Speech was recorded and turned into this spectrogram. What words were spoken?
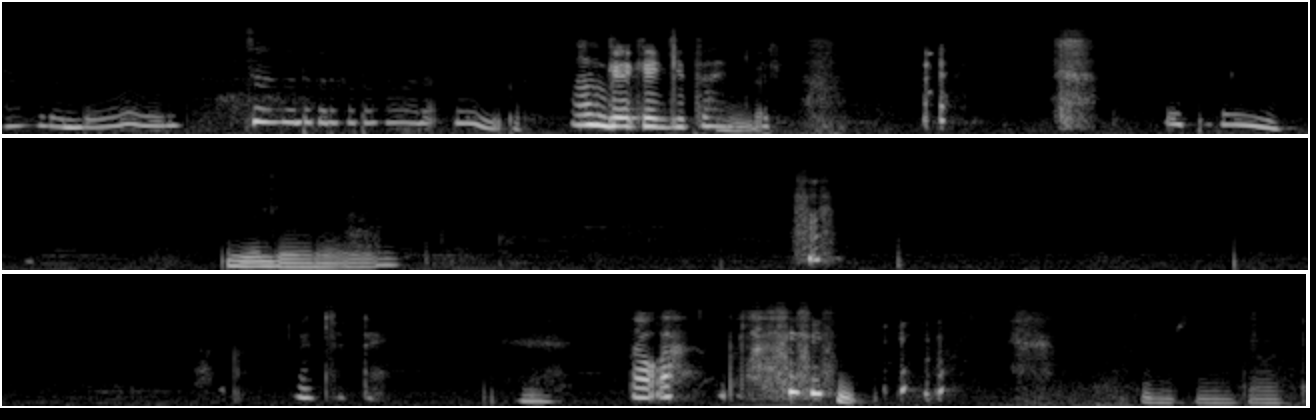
Jangan dong. Jangan dekat-dekat sama anakku gitu. Enggak kayak gitu Enggak. kamu. Iya dorong. Lucu deh. Hmm. Tahu ah. Senyum-senyum cewek.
